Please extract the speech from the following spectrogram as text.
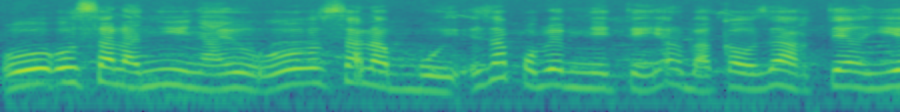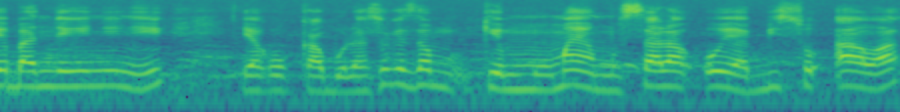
osala nini na yo osala boye eza problème ne te yalobaka oza artère yeba ndenge nini ya kokabola soki eza ke moment ya mosala oyo ya biso awa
